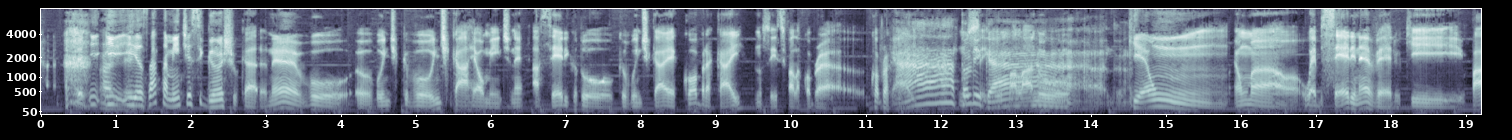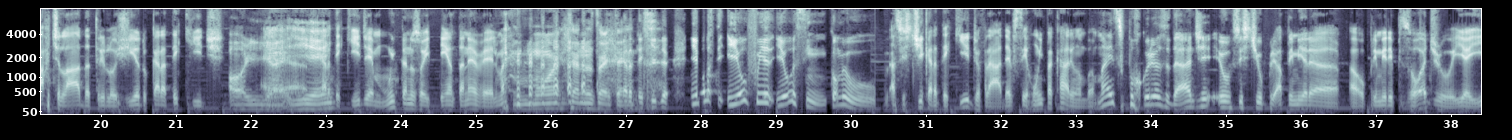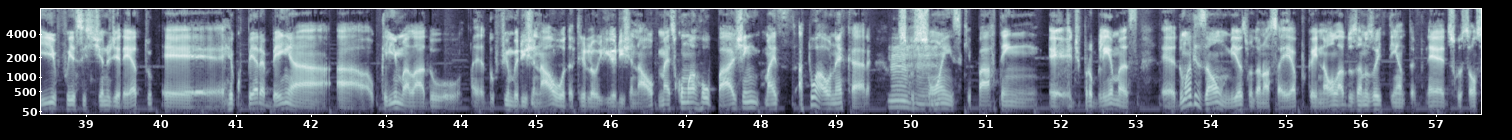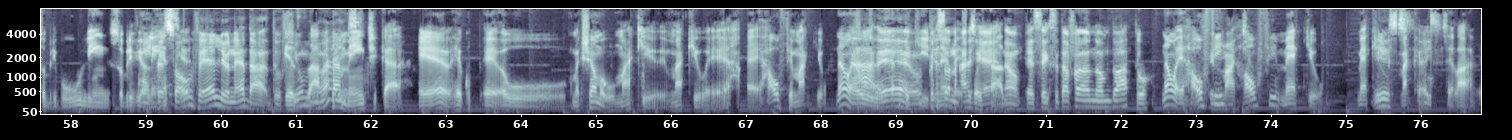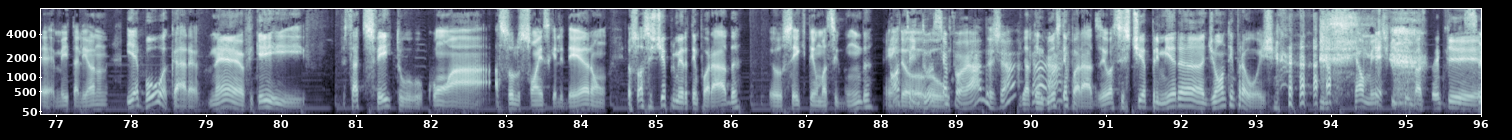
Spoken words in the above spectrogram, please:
E, e- Olha e aí. exatamente esse gancho, cara, né? Vou, eu vou, indicar, vou indicar realmente, né? A série que eu, tô, que eu vou indicar é Cobra Kai. Não sei se fala Cobra, Cobra Kai. Ah, tô sei, ligado. falar no- Que é um. É uma websérie, né, velho? Que parte lá da trilogia do Karate Kid. Olha É, aí, hein? Karate Kid é muito anos 80, né, velho? Mas Muito anos 80. Karate Kid. E eu, assim, e eu fui, e eu assim, como eu assisti Karate Kid, eu falei, ah, deve ser ruim pra caramba. Mas por curiosidade, eu assisti a primeira, a- o primeiro episódio e aí fui assistindo direto. É, recupera bem a, a- o clima lá do, é, do filme original ou da trilogia original, mas com uma roupagem mais atual, né, cara? Uhum. discussões que partem é, de problemas é, de uma visão mesmo da nossa época e não lá dos anos 80, né? Discussão sobre bullying, sobre Com o violência. pessoal velho, né, da, do filme, é isso? Exatamente, cara. É, é o. Como é que chama? O Macchio. Macchio é, é Ralph Macchio. Não, é ah, o é, o Kid, né, personagem, velho? é. Não, pensei que você tá falando o nome do ator. Não, é Ralph, Ralph Macchio. Ralph Macchio. Macchio, Isso, Macchio, é isso. sei lá, é meio italiano, né? E é boa, cara, né? Eu fiquei satisfeito com a- as soluções que ele deram. Eu só assisti a primeira temporada. Eu sei que tem uma segunda. Ainda tem eu- duas eu- temporadas já? Já tem duas Caraca. temporadas. Eu assisti a primeira de ontem pra hoje. Realmente fiquei bastante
